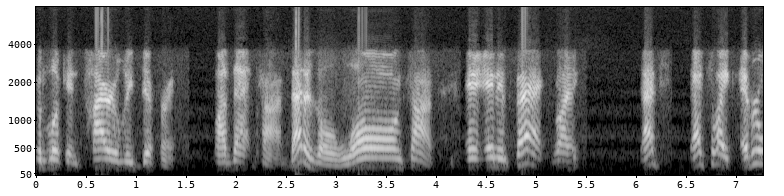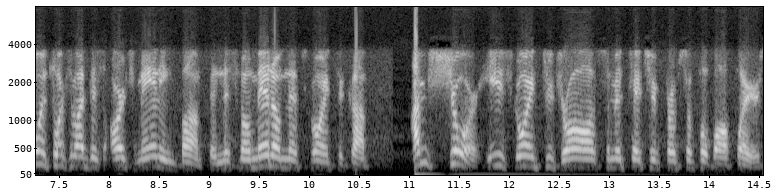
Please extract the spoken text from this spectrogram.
could look entirely different by that time. That is a long time. And, and in fact, like that's that's like everyone talks about this Arch Manning bump and this momentum that's going to come. I'm sure he's going to draw some attention from some football players.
